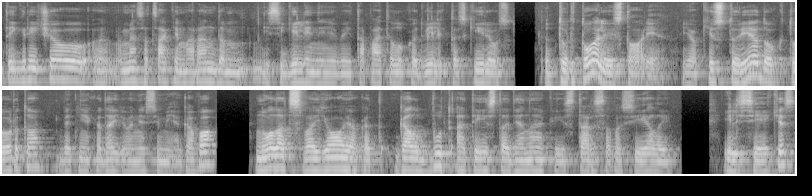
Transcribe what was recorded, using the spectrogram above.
Tai greičiau mes atsakymą randam įsigilinę į tą patį Luko 12 skyriaus turtuolio istoriją, jog jis turėjo daug turto, bet niekada jo nesimėgavo, nuolat svajojo, kad galbūt ateis ta diena, kai jis tar savo sielai ilsėkis,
